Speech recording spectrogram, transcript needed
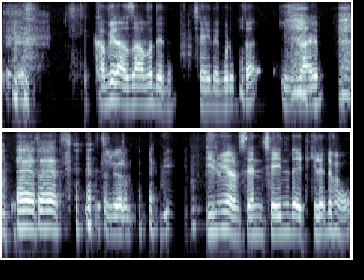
kabir azabı dedim şeyde grupta İbrahim. evet evet hatırlıyorum. Bilmiyorum senin şeyini de etkiledi mi?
